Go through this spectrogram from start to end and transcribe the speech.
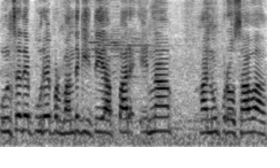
ਪੁਲਿਸ ਦੇ ਪੂਰੇ ਪ੍ਰਬੰਧ ਕੀਤੇ ਆ, ਪਰ ਇਹਨਾਂ ਸਾਨੂੰ ਭਰੋਸਾ ਵਾ।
